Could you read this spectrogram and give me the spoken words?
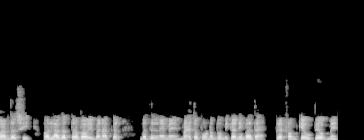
पारदर्शी और लागत प्रभावी बनाकर बदलने में महत्वपूर्ण भूमिका निभाता है। प्लेटफॉर्म के उपयोग में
